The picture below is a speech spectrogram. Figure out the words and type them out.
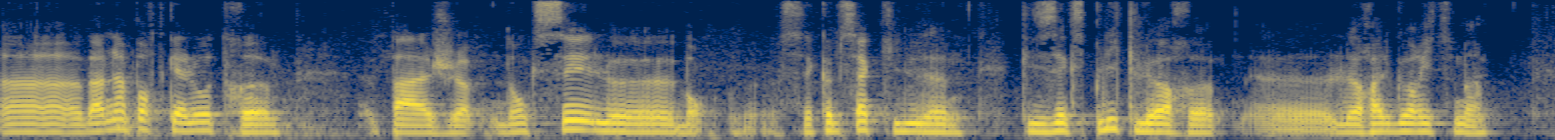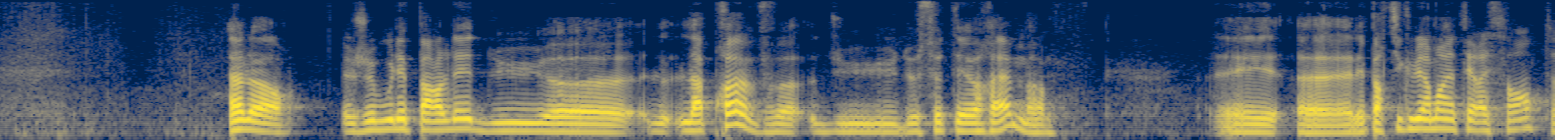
n'importe quelle autre page. Donc c'est le bon, c'est comme ça qu'ils expliquent leur, algorithme. Alors, je voulais parler de la preuve de ce théorème. Euh, elle est particulièrement intéressante.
